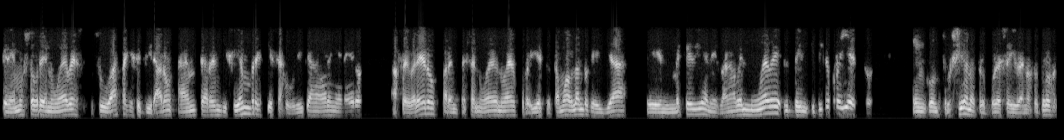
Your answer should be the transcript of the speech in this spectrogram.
tenemos sobre nueve subastas que se tiraron antes, ahora en diciembre, que se adjudican ahora en enero a febrero para empezar nueve, nueve proyectos. Estamos hablando que ya el mes que viene van a haber nueve, veintipico proyectos en construcción nuestro pueblo se iba. Nosotros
